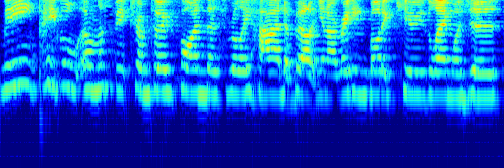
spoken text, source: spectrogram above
many people on the spectrum do find this really hard about, you know, reading body cues, languages.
